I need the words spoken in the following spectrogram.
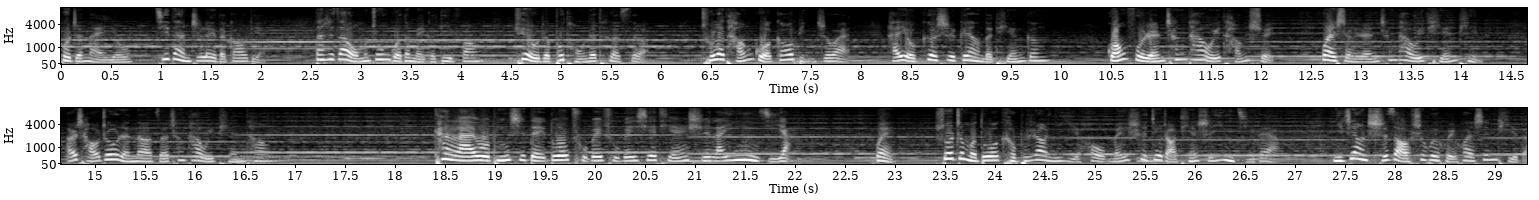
或者奶油。鸡蛋之类的糕点，但是在我们中国的每个地方却有着不同的特色。除了糖果糕饼之外，还有各式各样的甜羹。广府人称它为糖水，外省人称它为甜品，而潮州人呢则称它为甜汤。看来我平时得多储备储备些甜食来应应急呀。喂，说这么多可不是让你以后没事就找甜食应急的呀，你这样迟早是会毁坏身体的。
